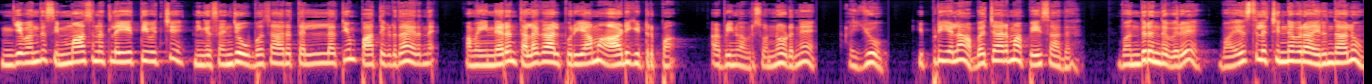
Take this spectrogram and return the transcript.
இங்கே வந்து சிம்மாசனத்தில் ஏற்றி வச்சு நீங்கள் செஞ்ச உபசாரத்தை எல்லாத்தையும் பார்த்துக்கிட்டு தான் இருந்தேன். அவன் இந்நேரம் தலகால் புரியாமல் ஆடிக்கிட்டு இருப்பான் அப்படின்னு அவர் சொன்ன உடனே ஐயோ இப்படியெல்லாம் அபச்சாரமாக பேசாத. வந்திருந்தவர் வயசில் சின்னவராக இருந்தாலும்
